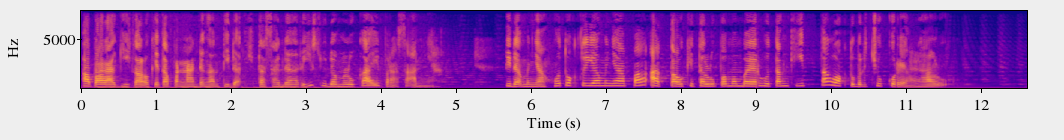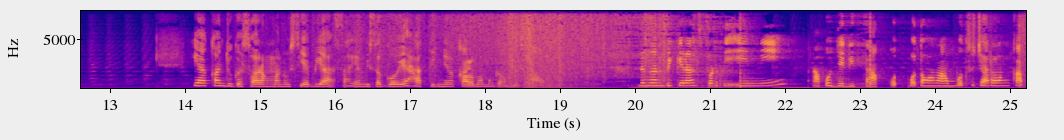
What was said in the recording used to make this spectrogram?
Apalagi kalau kita pernah dengan tidak kita sadari sudah melukai perasaannya. Tidak menyahut waktu ia menyapa atau kita lupa membayar hutang kita waktu bercukur yang lalu ia kan juga seorang manusia biasa yang bisa goyah hatinya kalau memegang pisau. Dengan pikiran seperti ini, aku jadi takut potong rambut secara lengkap.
